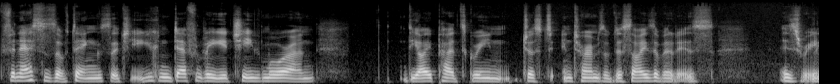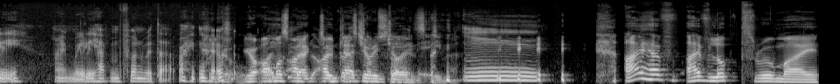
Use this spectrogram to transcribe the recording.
finesses of things that you can definitely achieve more on the iPad screen just in terms of the size of it is is really I'm really having fun with that right now. You're almost I'm, back I'm, to I'm glad you're enjoying size. it, Emer. I have I've looked through my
